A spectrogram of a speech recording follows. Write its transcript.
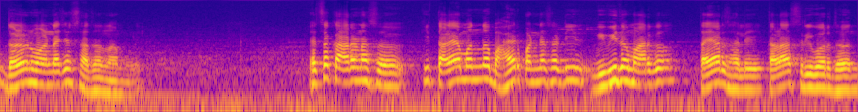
दळणवळणाच्या साधनामुळे. याचं कारण असं की तळ्यामधनं बाहेर पडण्यासाठी विविध मार्ग तयार झाले. तळा श्रीवर्धन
